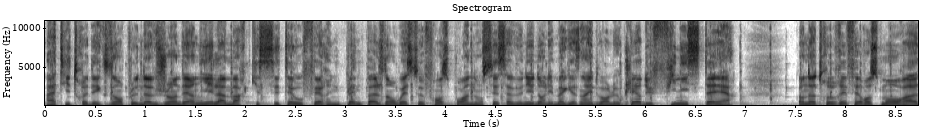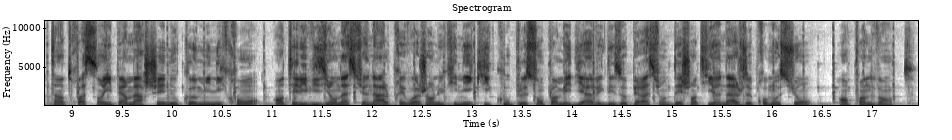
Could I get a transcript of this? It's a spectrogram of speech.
À titre d'exemple, le 9 juin dernier, la marque s'était offert une pleine page dans Ouest France pour annoncer sa venue dans les magasins Édouard Leclerc du Finistère. Quand notre référencement aura atteint 300 hypermarchés, nous communiquerons en télévision nationale, prévoit Jean Lucchini, qui couple son plan média avec des opérations d'échantillonnage de promotion en point de vente.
